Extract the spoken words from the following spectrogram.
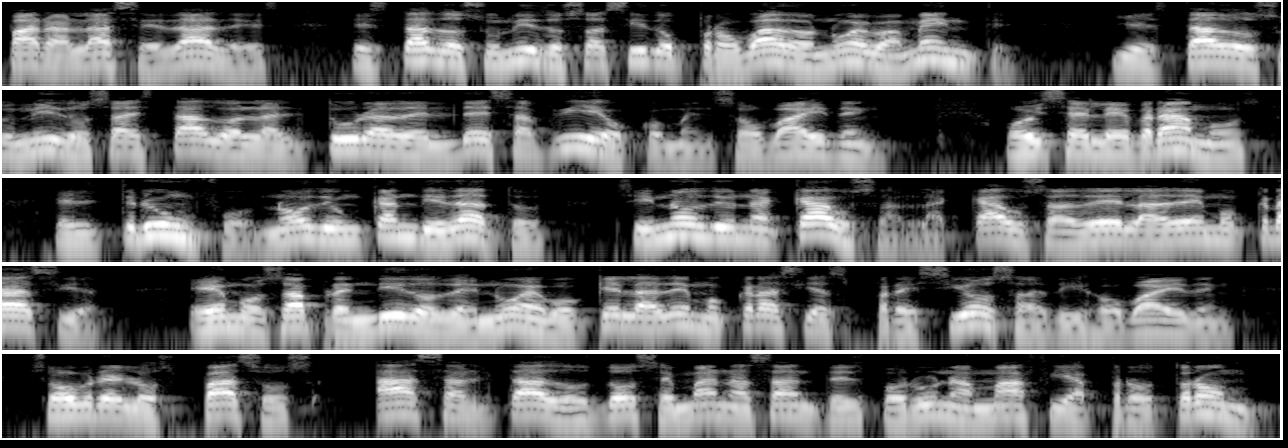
para las edades, Estados Unidos ha sido probado nuevamente y Estados Unidos ha estado a la altura del desafío, comenzó Biden. Hoy celebramos el triunfo no de un candidato, sino de una causa, la causa de la democracia. Hemos aprendido de nuevo que la democracia es preciosa, dijo Biden, sobre los pasos asaltados dos semanas antes por una mafia pro-Trump.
